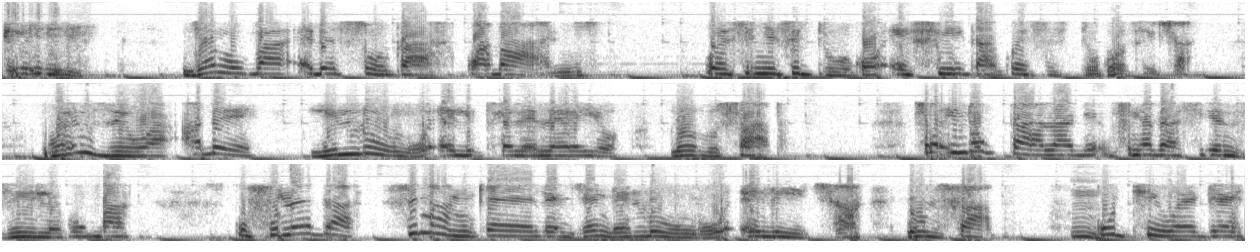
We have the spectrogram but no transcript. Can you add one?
Njengokuba ebesuka kwabani kwesinye isiduko efika kwesi siduko sitsha wenziwa abe lilungu elipheleleyo lolu sapho. So into yokuqala ke kufuneka siyenzile kukuba kufuneka simamkele njengelungu elitsha lolu sapho. Kuthiwe ke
